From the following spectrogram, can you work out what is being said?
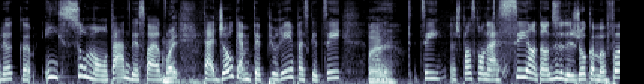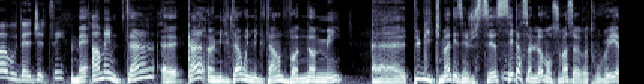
là, comme insurmontable de se faire dire Ouais. ta joke, elle me fait plus rire parce que, tu sais, Ouais. sais, je pense qu'on a assez entendu de, de jokes homophobes ou de, tu sais. Mais en même temps, euh, quand un militant ou une militante va nommer euh, publiquement des injustices, ces personnes-là vont souvent se retrouver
